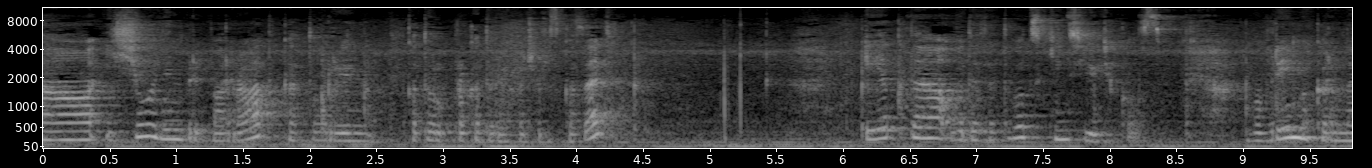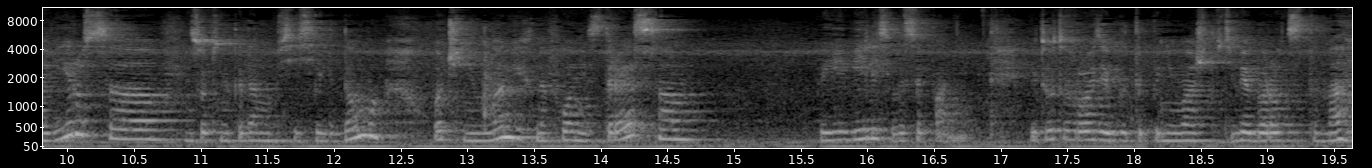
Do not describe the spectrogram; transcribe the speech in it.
А, еще один препарат, который, который, про который я хочу рассказать, это вот этот вот SkinCeuticals. Во время коронавируса, собственно, когда мы все сели дома, очень у многих на фоне стресса появились высыпания. И тут вроде бы ты понимаешь, что тебе бороться-то надо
